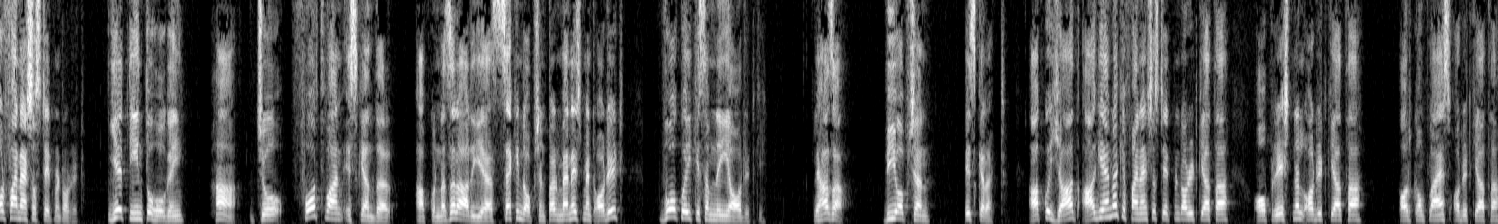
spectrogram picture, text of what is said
اور فائنینشیل اسٹیٹمنٹ آڈیٹ یہ تین تو ہو گئی ہاں جو فورتھ ون اس کے اندر آپ کو نظر آ رہی ہے سیکنڈ آپشن پر مینجمنٹ آڈیٹ وہ کوئی قسم نہیں ہے آڈٹ کی لہذا بی آپشن از کریکٹ آپ کو یاد آ گیا نا کہ فائنینشل اسٹیٹمنٹ آڈٹ کیا تھا آپریشنل آڈٹ کیا تھا اور کمپلائنس آڈٹ کیا تھا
